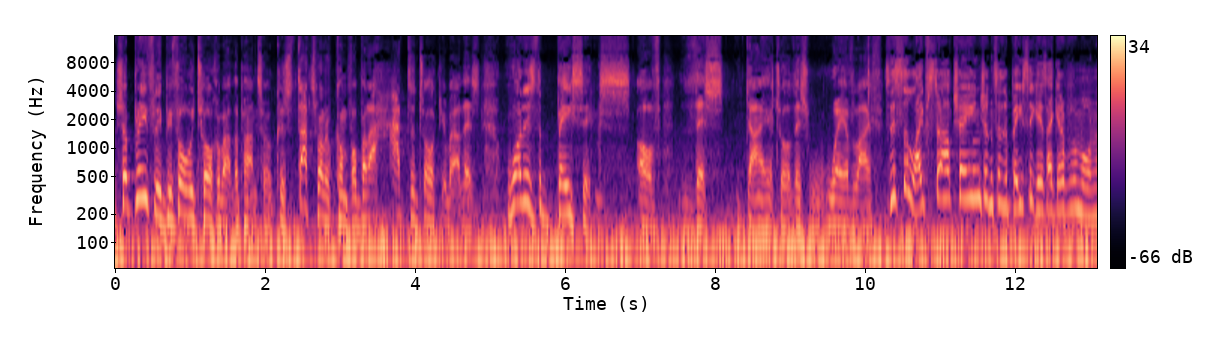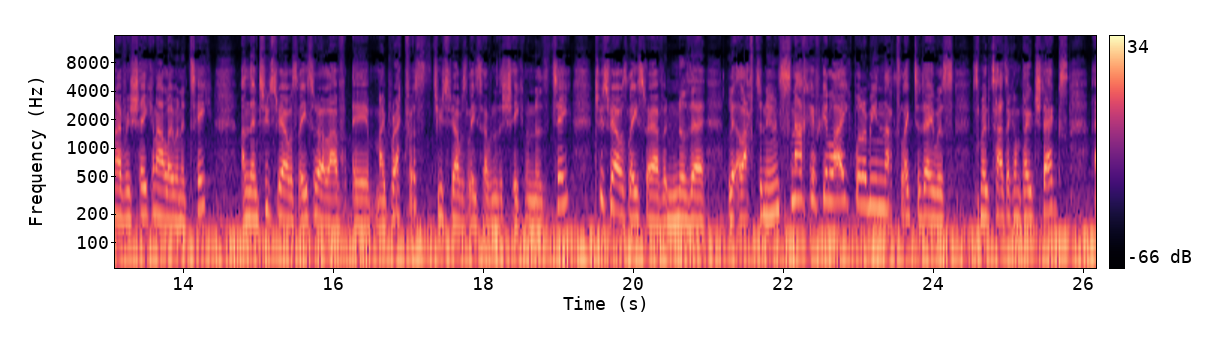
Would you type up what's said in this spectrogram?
So briefly, before we talk about the panto, because that's what I've come for, but I had to talk to you about this. What is the basics of this diet or this way of life? So this is a lifestyle change, and so the basic is I get up in the morning, I have a shake and aloe and a tea, and then two three hours later I'll have uh, my breakfast. Two three hours later I have another shake and another tea. Two three hours later I have another little afternoon snack if you like. But I mean that's like today was smoked haddock and poached eggs, uh,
